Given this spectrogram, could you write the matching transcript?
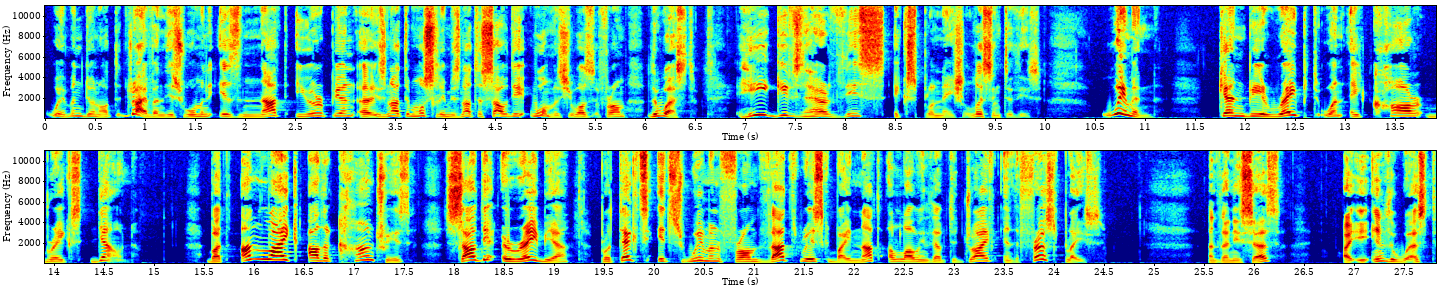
women do not drive. And this woman is not European, uh, is not a Muslim, is not a Saudi woman. She was from the West. He gives her this explanation. Listen to this. Women can be raped when a car breaks down. But unlike other countries, Saudi Arabia protects its women from that risk by not allowing them to drive in the first place. And then he says, i.e., in the West,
